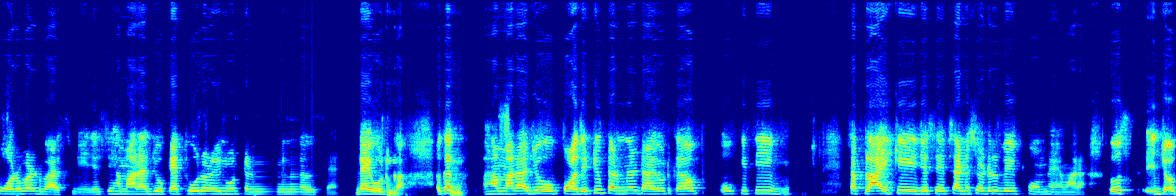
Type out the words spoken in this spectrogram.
फॉरवर्ड बायस में जैसे हमारा जो कैथोड और एनोड टर्मिनल्स है डायोड का अगर। हमारा जो पॉजिटिव टर्मिनल डायोड का है वो वो किसी सप्लाई के जैसे साइनसोइडल वेव फॉर्म है हमारा तो उस जो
